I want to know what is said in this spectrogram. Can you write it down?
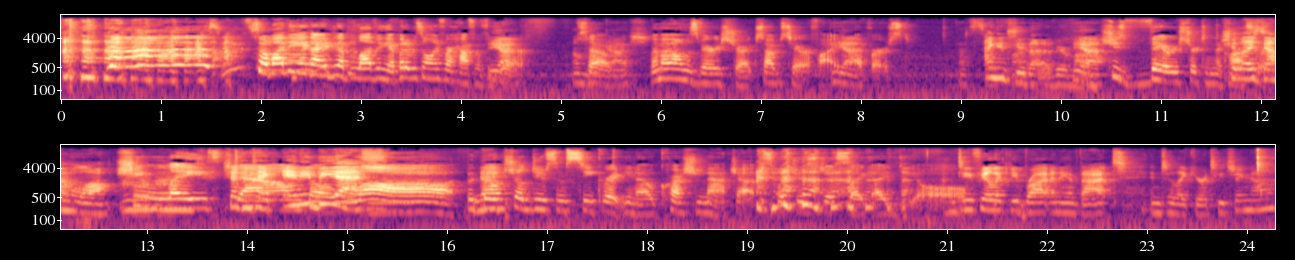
So by the end, I ended up loving it, but it was only for half of a Yeah. year. oh my so, gosh and my mom was very strict, so I was terrified Yeah. at first. That's so I can see that of your mom. Yeah. She's very strict in the She classroom. lays down the law. She Mhm. lays She doesn't take any the BS. law, but then she'll do some secret, you know, crush matchups, which is just like ideal. Do you feel like you brought any of that into like your teaching now?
